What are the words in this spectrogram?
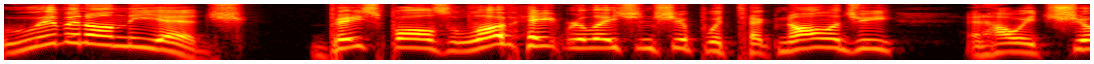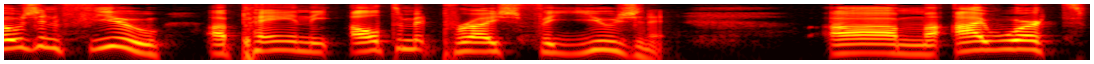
Living on the Edge Baseball's love hate relationship with technology and how a chosen few are paying the ultimate price for using it. Um, I worked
